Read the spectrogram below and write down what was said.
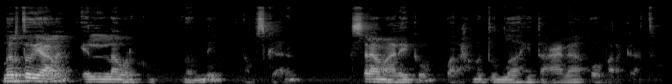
നിർത്തുകയാണ്. എല്ലാവർക്കും നന്ദി നമസ്കാരം. അസ്സാം വലൈക്കും വറഹമത്തല്ലാഹി താല വാബർക്കാത്തു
